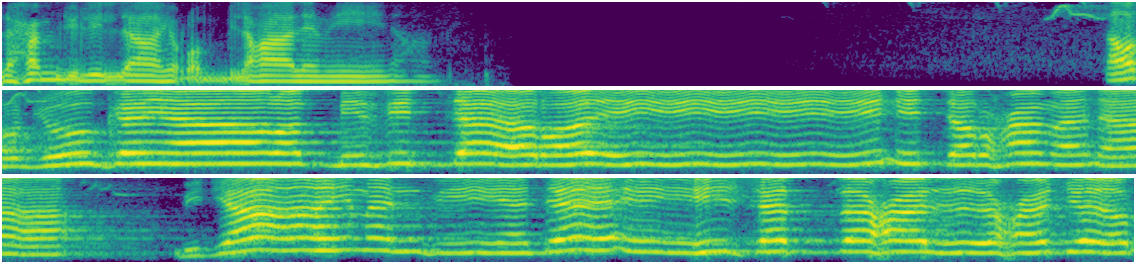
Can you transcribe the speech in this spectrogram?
Elhamdülillahi Rabbil alemin. Amin. أرجوك يا رب في الدارين ترحمنا بجاه من في يديه سبح الحجر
